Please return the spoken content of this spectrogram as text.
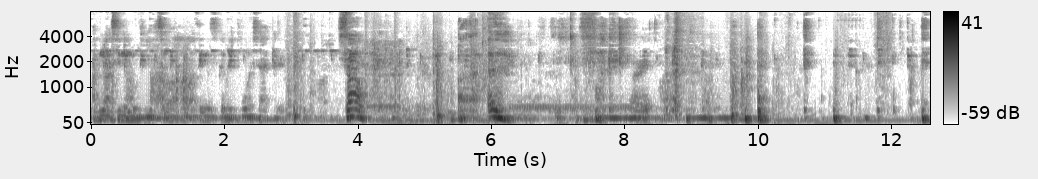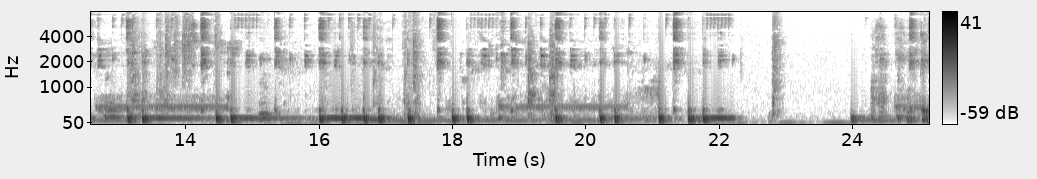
I've not seen the movie, so I, I think this is gonna be voice actor. So, uh, ugh. Up. I've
